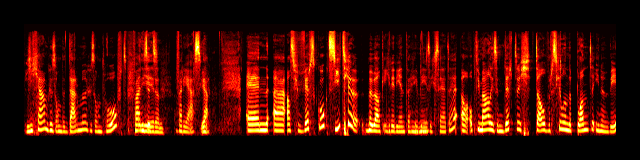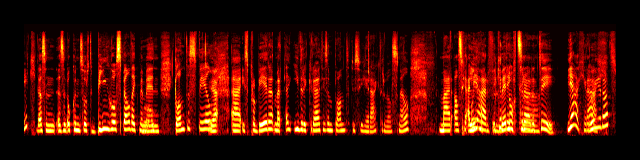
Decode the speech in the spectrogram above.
lichaam, gezonde darmen, gezond hoofd, Variëren. dan is het variatie. Ja. En uh, als je vers kookt, zie je met welke ingrediënten je mm -hmm. bezig bent. Hè. Optimaal is een dertigtal verschillende planten in een week. Dat is, een, dat is een, ook een soort bingo-spel dat ik met wow. mijn klanten speel. Ja. Uh, is proberen, maar iedere kruid is een plant, dus je geraakt er wel snel. Maar als je alleen oh ja, maar verwerkt... Ik heb nog kruidenthee. Ja, graag. Wil je dat?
